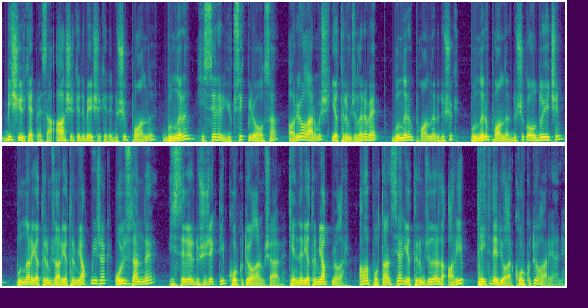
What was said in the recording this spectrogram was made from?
bir şirket mesela A şirketi B şirketi düşük puanlı bunların hisseleri yüksek bile olsa arıyorlarmış yatırımcıları ve bunların puanları düşük. Bunların puanları düşük olduğu için bunlara yatırımcılar yatırım yapmayacak. O yüzden de hisseleri düşecek deyip korkutuyorlarmış abi. Kendileri yatırım yapmıyorlar. Ama potansiyel yatırımcıları da arayıp tehdit ediyorlar, korkutuyorlar yani.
